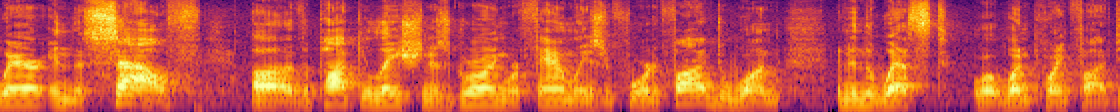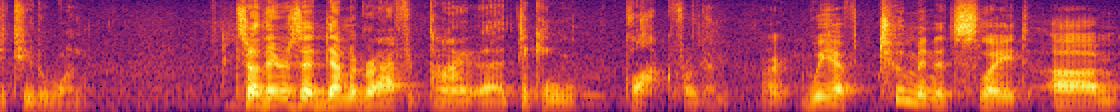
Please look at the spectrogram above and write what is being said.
where in the South, uh, the population is growing where families are four to five to one, and in the West, well, 1.5 to two to one. So there's a demographic time, uh, ticking clock for them. All right, we have two minutes late. Um,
